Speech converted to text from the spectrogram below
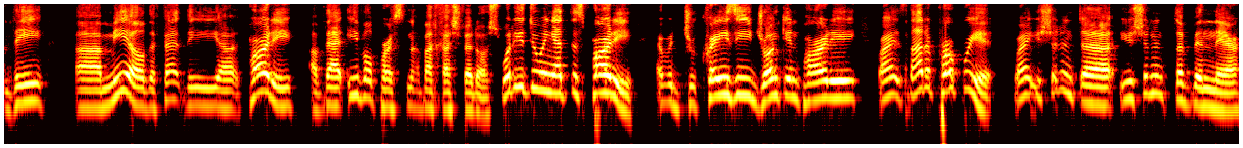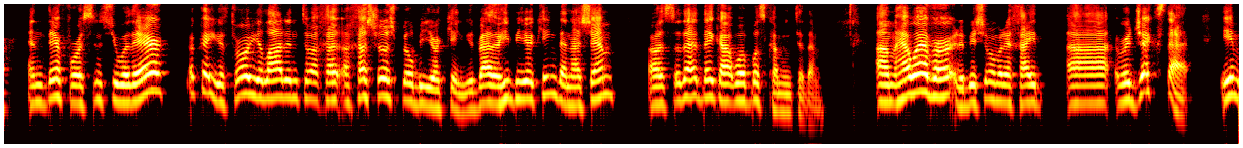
the uh, meal, the the uh, party of that evil person of Achashverosh. What are you doing at this party? A crazy drunken party, right? It's not appropriate, right? You shouldn't uh, you shouldn't have been there, and therefore, since you were there, okay, you throw your lot into Achashverosh, will be your king. You'd rather he be your king than Hashem. Uh, so that they got what was coming to them. Um, however, Rabbi Shimon uh, rejects that. Then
